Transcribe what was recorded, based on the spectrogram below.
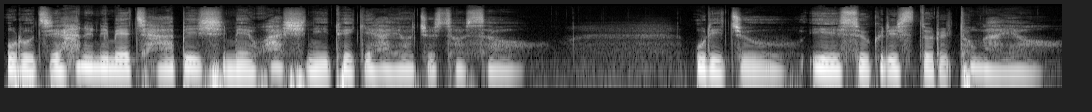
오로지 하느님의 자비심의 화신이 되게 하여 주소서. 우리 주 예수 그리스도를 통하여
